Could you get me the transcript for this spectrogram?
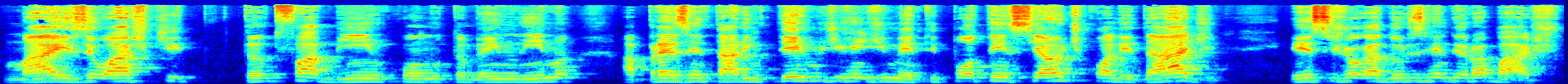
mas eu acho que tanto Fabinho como também Lima apresentaram em termos de rendimento e potencial de qualidade esses jogadores renderam abaixo.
